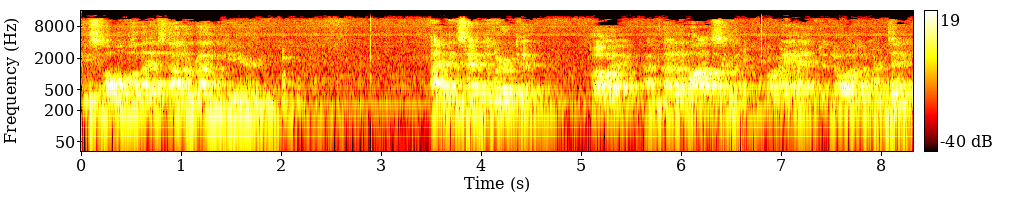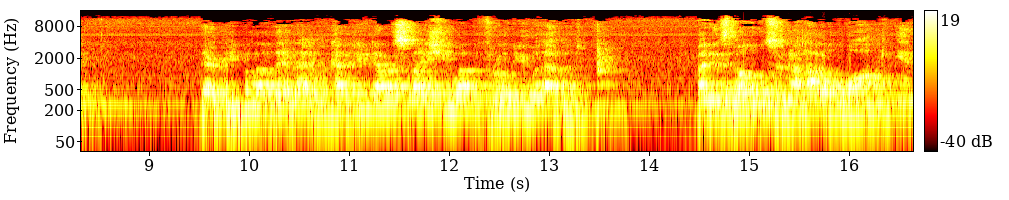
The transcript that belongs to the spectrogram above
He said, oh, well, that's not around here. I just had to learn to, boy, I'm not a boxer, but boy, I have to know how to protect. There are people out there that will cut you down, slice you up, throw you out. But it's those who know how to walk in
